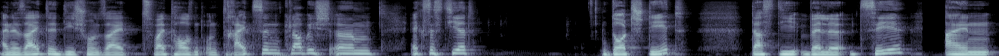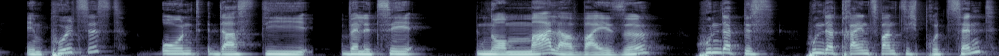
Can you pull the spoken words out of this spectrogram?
eine Seite, die schon seit 2013, glaube ich, ähm, existiert. Dort steht, dass die Welle C ein Impuls ist und dass die Welle C normalerweise 100 bis 123 Prozent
